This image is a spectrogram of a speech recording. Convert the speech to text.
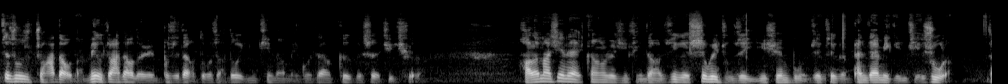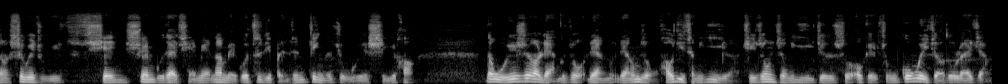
这都是抓到的，没有抓到的人不知道有多少，都已经进到美国到各个社区去了。好了，那现在刚刚瑞鑫提到，这个世卫组织已经宣布，这这个 pandemic 已经结束了，啊，世卫主义先宣布在前面，那美国自己本身定的就五月十一号，那五月十一号两个做两两种好几层意义了，其中一层意义就是说，OK，从公卫角度来讲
